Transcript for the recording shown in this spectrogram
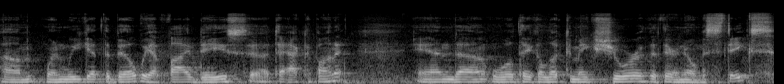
Um, When we get the bill, we have five days uh, to act upon it. And uh, we'll take a look to make sure that there are no mistakes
